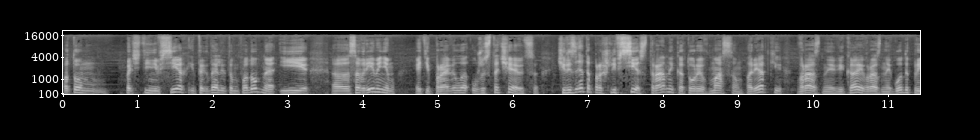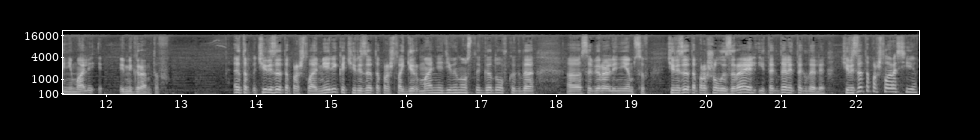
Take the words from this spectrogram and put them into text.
потом почти не всех и так далее и тому подобное. И э, со временем эти правила ужесточаются. Через это прошли все страны, которые в массовом порядке в разные века и в разные годы принимали э- эмигрантов. Это, через это прошла Америка, через это прошла Германия 90-х годов, когда э, собирали немцев, через это прошел Израиль и так далее, и так далее. Через это прошла Россия.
